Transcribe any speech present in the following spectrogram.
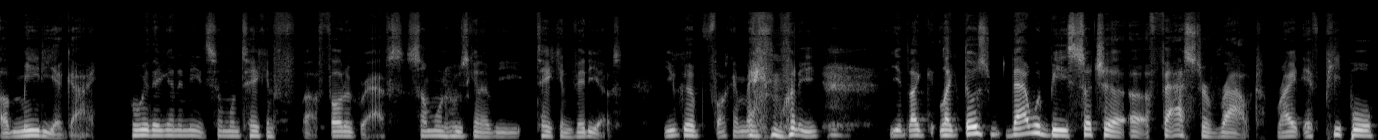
A media guy. Who are they going to need? Someone taking uh, photographs, someone who's going to be taking videos. You could fucking make money. You'd like, like those, that would be such a, a faster route, right? If people,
